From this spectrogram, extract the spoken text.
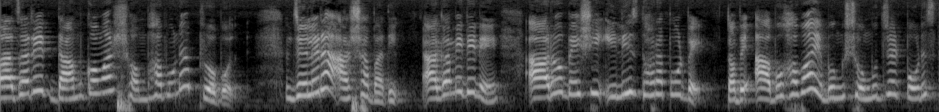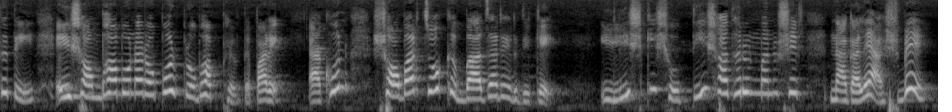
বাজারের দাম কমার সম্ভাবনা প্রবল। জেলেরা আশাবাদী। আগামী দিনে আরও বেশি ইলিশ ধরা পড়বে। তবে আবহাওয়া এবং সমুদ্রের পরিস্থিতি এই সম্ভাবনার ওপর প্রভাব ফেলতে পারে। এখন সবার চোখ বাজারের দিকে। ইলিশ কি সত্যিই সাধারণ মানুষের নাগালে আসবে?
